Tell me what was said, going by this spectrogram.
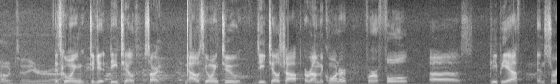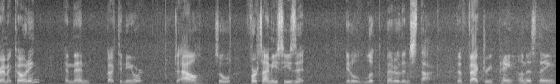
Oh, to your. Uh, It's going to get detailed. Sorry. Now it's going to detail shop around the corner for a full uh, PPF and ceramic coating, and then back to New York to Al. So first time he sees it, it'll look better than stock. The factory paint on this thing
